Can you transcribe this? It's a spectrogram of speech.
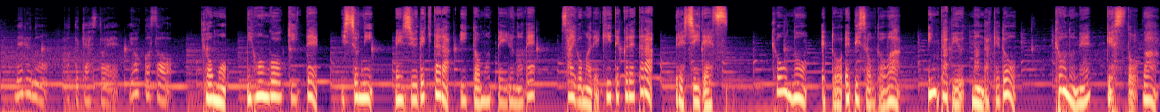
メルのポッドキャストへようこそ。今日も日本語を聞いて一緒に練習できたらいいと思っているので最後まで聞いてくれたら嬉しいです。今日の、えっと、エピソードはインタビューなんだけど今日のねゲストは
